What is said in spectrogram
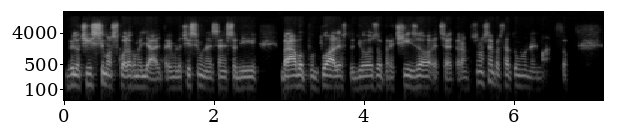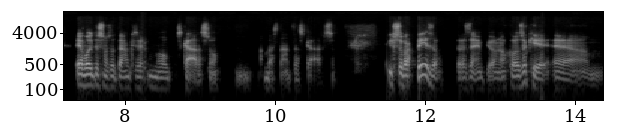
velocissimo a scuola come gli altri, velocissimo nel senso di bravo, puntuale, studioso, preciso, eccetera. Sono sempre stato uno nel mazzo e a volte sono stato anche uno scarso, abbastanza scarso. Il sovrappeso, per esempio, è una cosa che, ehm,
